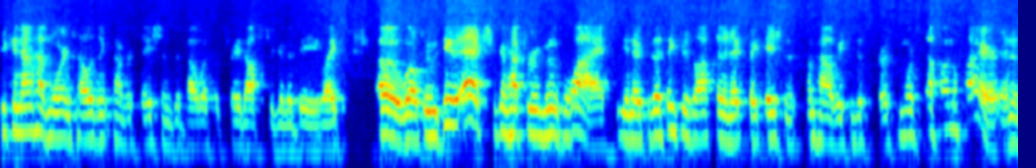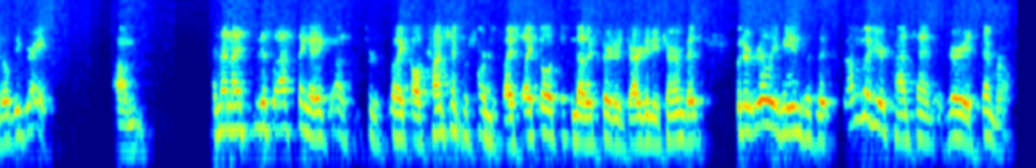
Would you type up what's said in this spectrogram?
you can now have more intelligent conversations about what the trade-offs are going to be. Like, oh, well, if we do X, we're going to have to remove Y. You know, because I think there's often an expectation that somehow we can just throw some more stuff on the fire and it'll be great. Um, and then I, this last thing, I, uh, sort of what I call content performance lifecycle. It's another sort of jargony term, but what it really means is that some of your content is very ephemeral.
